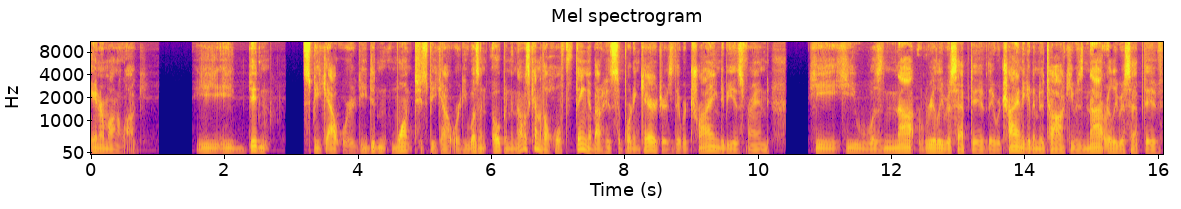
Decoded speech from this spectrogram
inner monologue. He, he didn't speak outward. He didn't want to speak outward. He wasn't open. And that was kind of the whole thing about his supporting characters. They were trying to be his friend. He he was not really receptive. They were trying to get him to talk. He was not really receptive.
